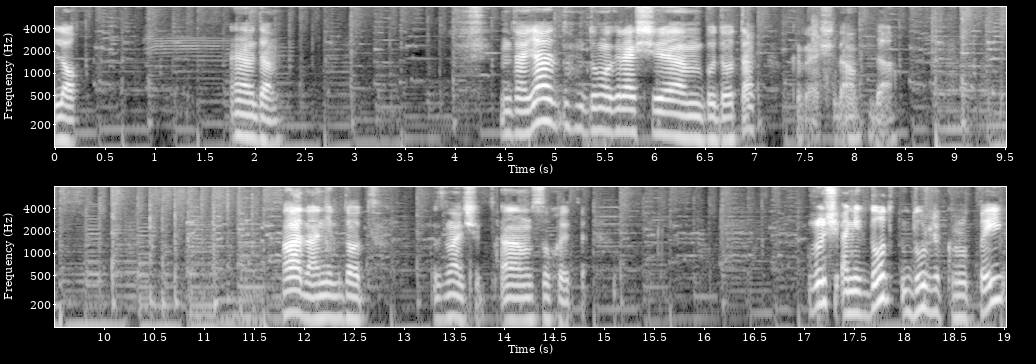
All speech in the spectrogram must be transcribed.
льох. Е, да. Да, я думаю, краще буде отак. Краще, да, да. Ладно, анекдот. Значить, ем, слухайте. Коротше, анекдот дуже крутий.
